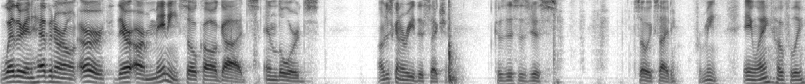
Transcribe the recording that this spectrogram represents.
whether in heaven or on earth, there are many so called gods and lords. I'm just going to read this section because this is just so exciting for me. Anyway, hopefully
